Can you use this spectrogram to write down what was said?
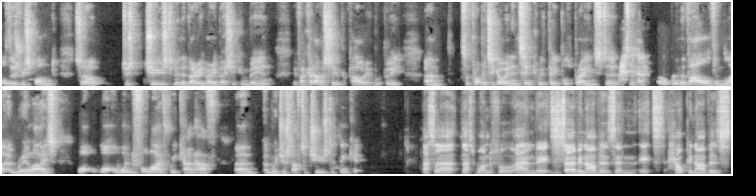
others respond. So just choose to be the very, very best you can be. And if I could have a superpower, it would be um, to probably to go in and tinker with people's brains to, to open the valve and let them realise what what a wonderful life we can have, um, and we just have to choose to think it. That's a that's wonderful, and it's serving others and it's helping others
